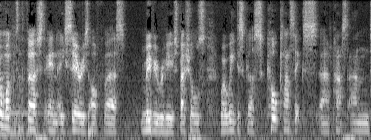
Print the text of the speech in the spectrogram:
Hello and welcome to the first in a series of uh, movie review specials where we discuss cult classics, uh, past and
